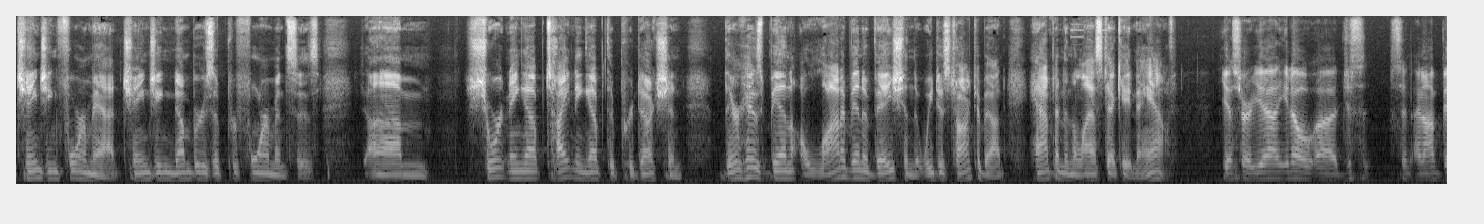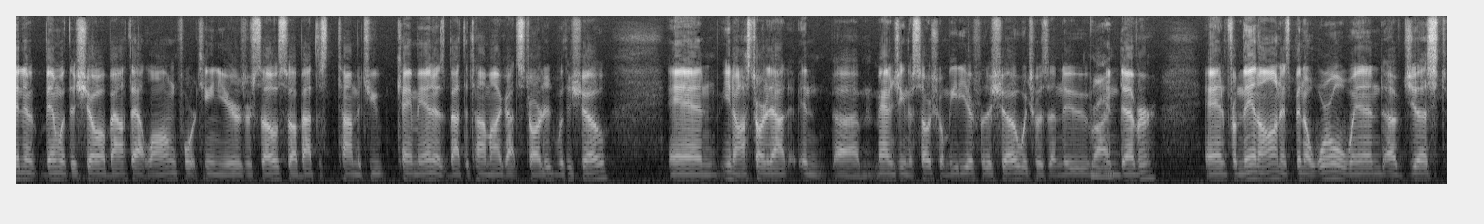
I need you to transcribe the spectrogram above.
changing format, changing numbers of performances, um, shortening up, tightening up the production. There has been a lot of innovation that we just talked about happen in the last decade and a half. Yes, sir. Yeah, you know, uh, just and I've been been with the show about that long, 14 years or so. So about the time that you came in is about the time I got started with the show. And you know, I started out in uh, managing the social media for the show, which was a new Right. endeavor. And from then on, it's been a whirlwind of just,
